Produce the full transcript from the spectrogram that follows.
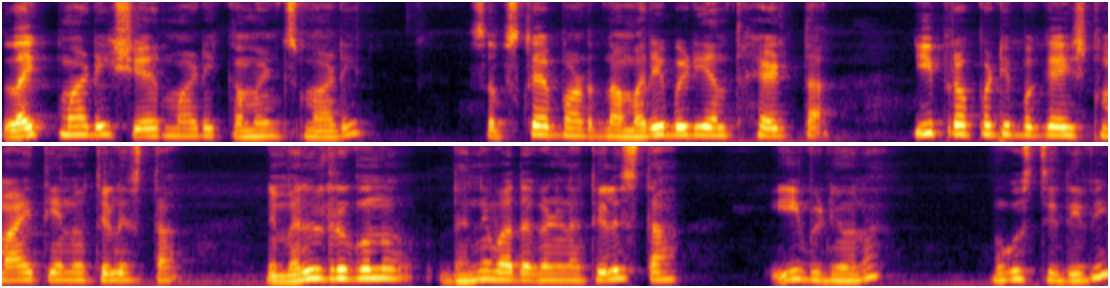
ಲೈಕ್ ಮಾಡಿ ಶೇರ್ ಮಾಡಿ ಕಮೆಂಟ್ಸ್ ಮಾಡಿ. ಸಬ್ಸ್ಕ್ರೈಬ್ ಮಾಡೋದನ್ನ ಮರಿಬೇಡಿ ಅಂತ ಹೇಳ್ತಾ, ಈ ಪ್ರಾಪರ್ಟಿ ಬಗ್ಗೆ ಇಷ್ಟು ಮಾಹಿತಿಯನ್ನು ತಿಳಿಸ್ತಾ ನಿಮ್ಮೆಲ್ರಿಗೂ ಧನ್ಯವಾದಗಳನ್ನ ತಿಳಿಸ್ತಾ ಈ ವಿಡಿಯೋನ ಮುಗಿಸ್ತಿದ್ದೀವಿ.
